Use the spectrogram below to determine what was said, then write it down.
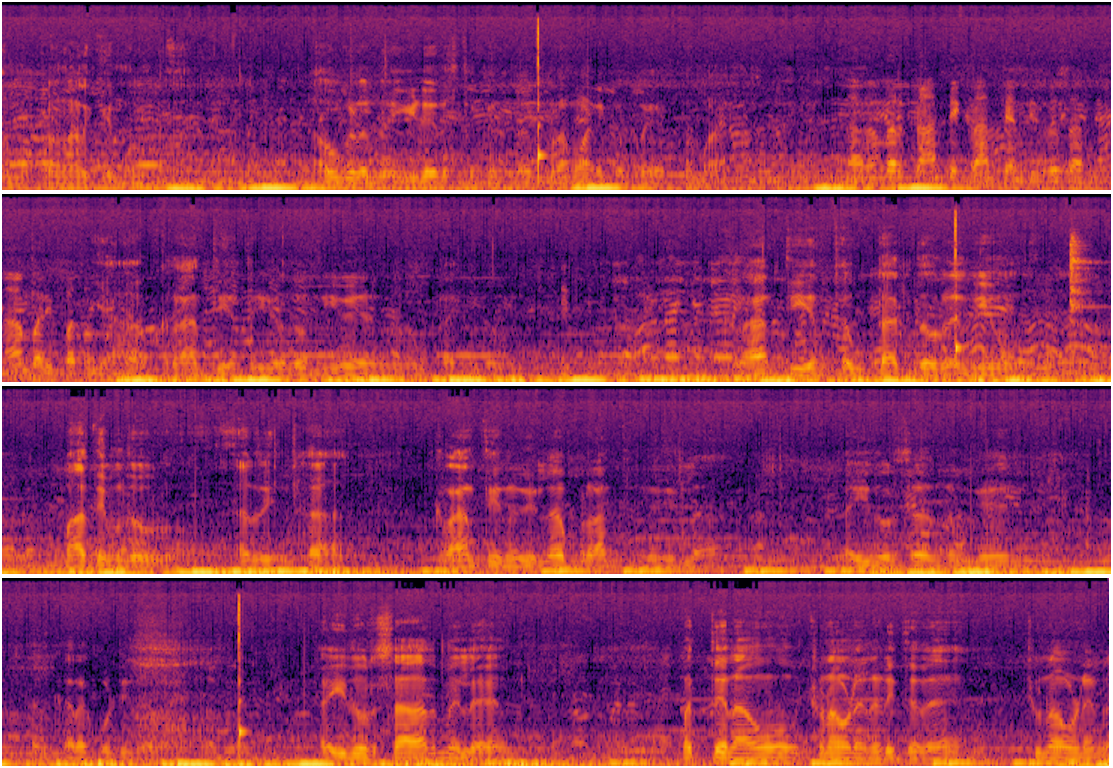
ನಮ್ಮ ಪ್ರಣಾಳಿಕೆ ಮೂಲಕ. ಅವುಗಳನ್ನು ಈಡೇರಿಸ್ತಕ್ಕಂಥ ಪ್ರಾಮಾಣಿಕ ಪ್ರಯತ್ನ ಮಾಡ್ತೀವಿ ನವೆಂಬರ್ ಕ್ರಾಂತಿ ಕ್ರಾಂತಿ ಅಂತಿದ್ರು ಸರ್. ನವೆಂಬರ್ ಇಪ್ಪತ್ತೊಂದು ಕ್ರಾಂತಿ ಅಂತ ಹೇಳಿದ್ರು ನೀವೇ ಹುಟ್ಟಾಕಿದವರು ಕ್ರಾಂತಿ ಅಂತ ಹುಟ್ಟಾಕಿದವ್ರೆ ನೀವು ಮಾಧ್ಯಮದವರು. ಅದರಿಂದ ಕ್ರಾಂತಿನೂ ಇಲ್ಲ ಭ್ರಾಂತಿನೂ ಇಲ್ಲ. ಐದು ವರ್ಷ ನಮಗೆ ಸರ್ಕಾರ ಕೊಟ್ಟಿದ್ದಾರೆ. ಐದು ವರ್ಷ ಆದಮೇಲೆ ಮತ್ತೆ ನಾವು ಚುನಾವಣೆ ನಡೀತದೆ. ಚುನಾವಣೆನ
